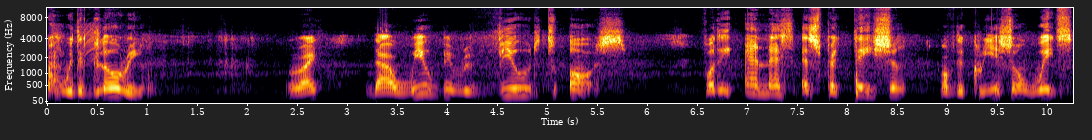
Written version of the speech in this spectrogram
with the glory, right, that will be revealed to us. For the earnest expectation of the creation waits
